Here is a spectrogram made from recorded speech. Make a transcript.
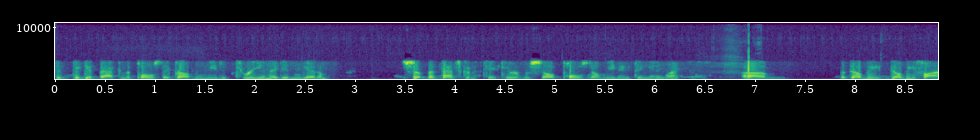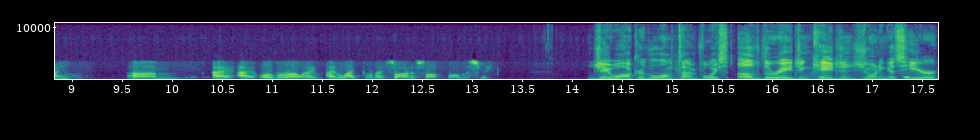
to, to get back in the polls, they probably needed three, and they didn't get them. So, but that's going to take care of itself. Polls don't mean anything anyway. Um, but they'll be they'll be fine. Um, I, I overall I, I liked what I saw out of softball this week. Jay Walker, the longtime voice of the Raging Cajuns, joining us here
